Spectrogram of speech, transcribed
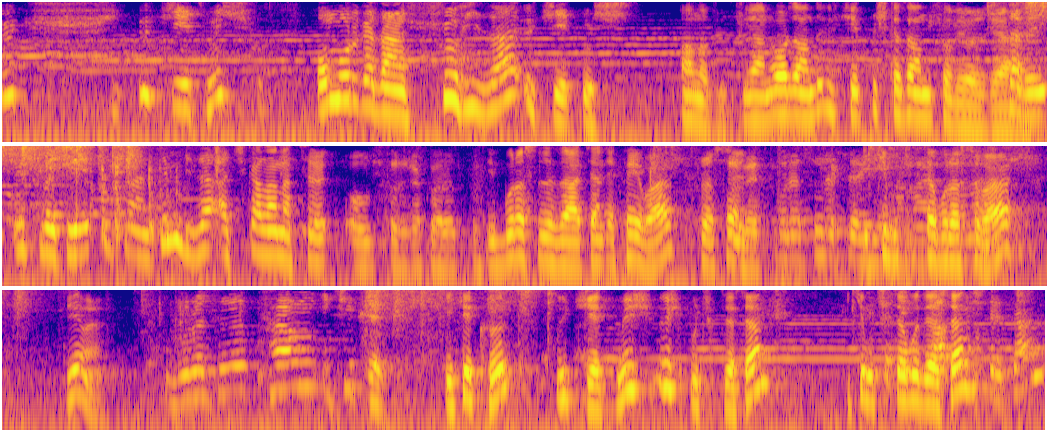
3 3.70 omurgadan şu hiza 3.70. Anladım. Yani oradan da 3.70 kazanmış oluyoruz yani. Tabii 3 metre 70 santim bize açık alan açı oluşturacak orası. E, Burası da zaten epey var. Şurası Tabii. Burasını da söyleyeyim. iki hemen buçukta burası sana. var. Değil mi? Burasını tam 2.40. 2.40, 3.70, 3.5 desen, 2.5'ta bu desen 60 desen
